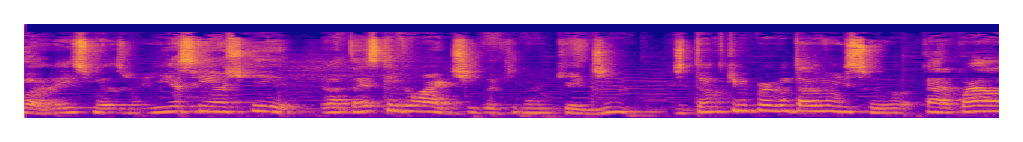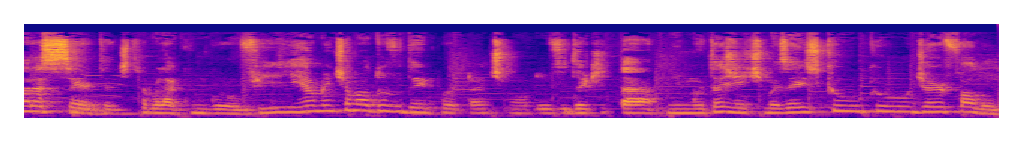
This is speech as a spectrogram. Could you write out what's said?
Boa, é isso mesmo. E assim, acho que eu até escrevi um artigo aqui no LinkedIn, de tanto que me perguntavam isso. Cara, qual é a hora certa de trabalhar com golfe? E realmente é uma dúvida importante, uma dúvida que tá em muita gente, mas é isso que o, que o Jerry falou.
